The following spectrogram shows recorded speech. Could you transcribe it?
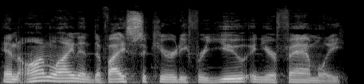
and online and device security for you and your family.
